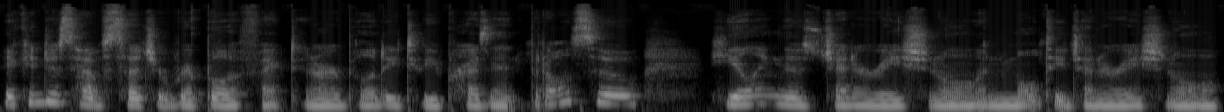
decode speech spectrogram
it can just have such a ripple effect in our ability to be present, but also healing those generational and multi-generational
